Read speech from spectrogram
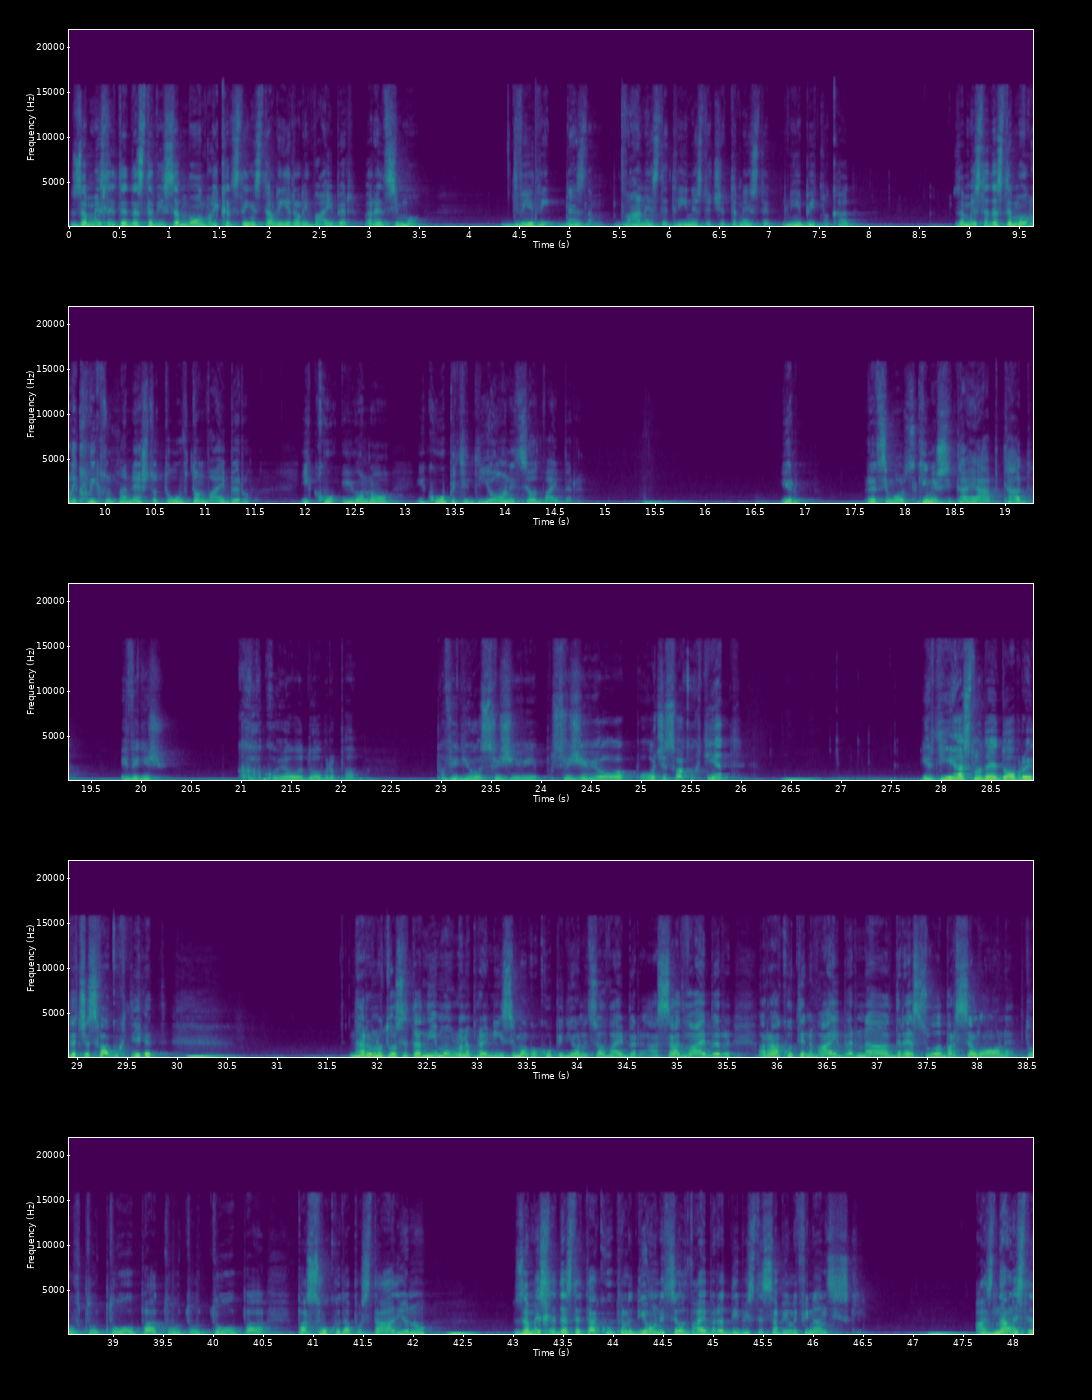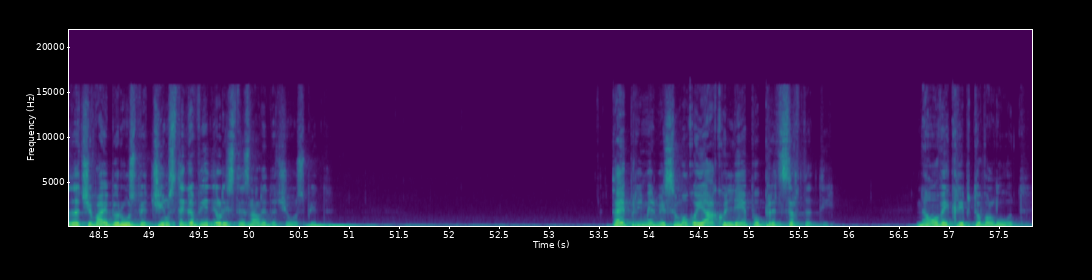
Zamislite da ste vi sad mogli kad ste instalirali Viber, recimo dvije, ne znam, 12. 13. 14. nije bitno kad. Zamislite da ste mogli kliknuti na nešto tu u tom Viberu i, ku, i, ono, i kupiti dionice od Vibera. Jer, recimo, skineš si taj app tad i vidiš kako je ovo dobro, pa pa vidi ovo, svi živi, svi živi ovo, ovo će svako htjet. Jer ti je jasno da je dobro i da će svako htjet. Naravno, to se tad nije moglo napraviti, nisi mogao kupiti dionicu Vibera. A sad Viber, Rakuten Viber na adresu od Barcelone. Tu, tu, tu, pa tu, tu, tu, pa, pa svukuda po stadionu. Zamisli da ste tako kupili dionice od Vibera, di biste sad bili financijski. A znali ste da će Viber uspjeti. Čim ste ga vidjeli ste znali da će uspjeti. Taj primjer bi se mogao jako lijepo precrtati na ove kriptovalute.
